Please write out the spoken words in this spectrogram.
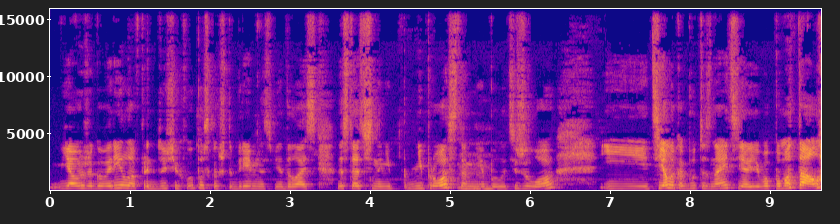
я уже говорила в предыдущих выпусках, что беременность мне далась достаточно непросто, mm-hmm. мне было тяжело, и тело как будто, знаете, я его помотал,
